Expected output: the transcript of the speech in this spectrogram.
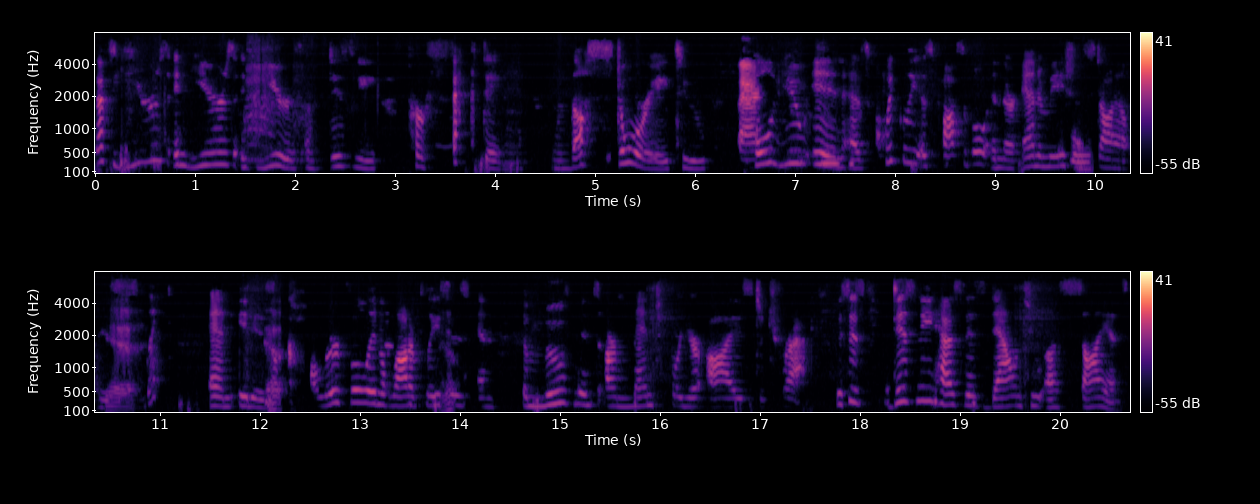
That's years and years and years of Disney perfecting the story to Fact. pull you in as quickly as possible, and their animation style is Yeah. slick and it is Yep. colorful in a lot of places, and the movements are meant for your eyes to track. This is Disney has this down to a science.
